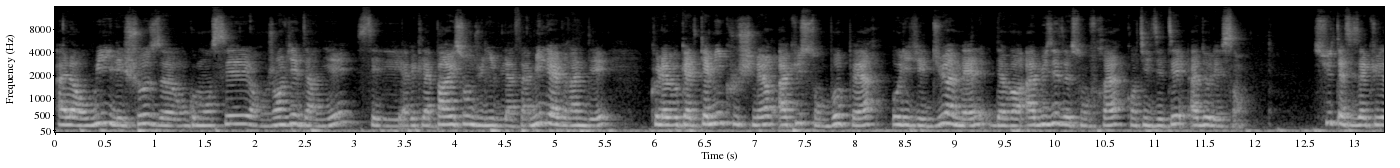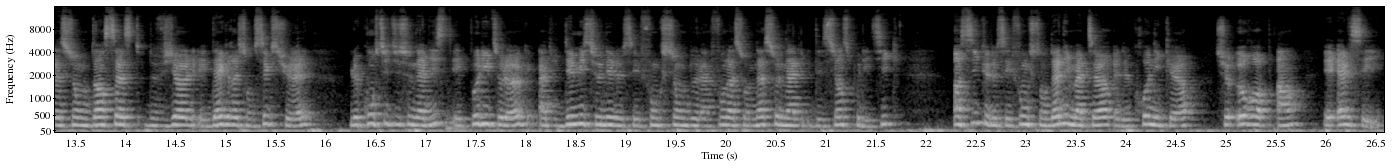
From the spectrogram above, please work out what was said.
Alors oui, les choses ont commencé en janvier dernier. C'est avec l'apparition du livre La Familia Grande que l'avocate Camille Kouchner accuse son beau-père, Olivier Duhamel, d'avoir abusé de son frère quand ils étaient adolescents. Suite à ces accusations d'inceste, de viol et d'agression sexuelle, le constitutionnaliste et politologue a dû démissionner de ses fonctions de la Fondation nationale des sciences politiques, ainsi que de ses fonctions d'animateur et de chroniqueur sur Europe 1 et LCI.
